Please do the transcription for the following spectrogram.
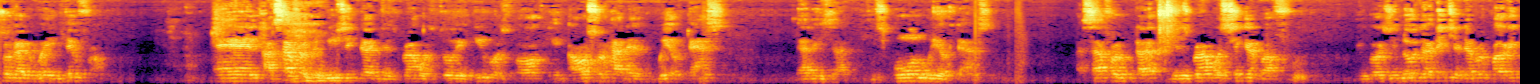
totally where he came from. And aside from the music that James Brown was doing, he was all, he also had a way of dancing. That is uh, his own way of dancing. Aside from that, James Brown was singing about food because you know that each and everybody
